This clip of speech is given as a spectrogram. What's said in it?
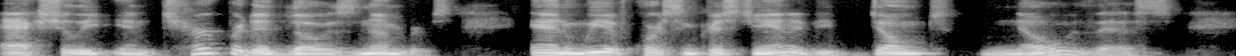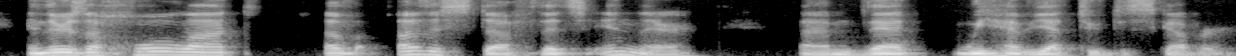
actually interpreted those numbers. And we, of course, in Christianity don't know this. And there's a whole lot of other stuff that's in there um, that we have yet to discover.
